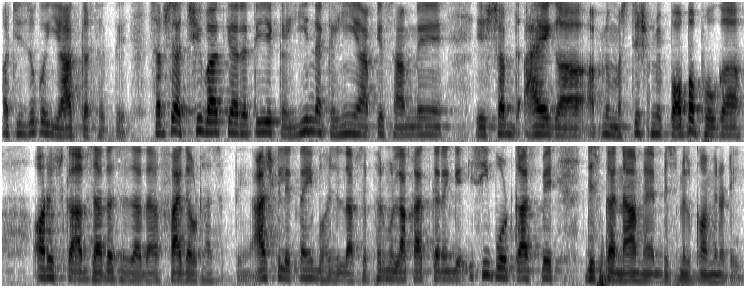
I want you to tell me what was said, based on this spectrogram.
और चीज़ों को याद कर सकते हैं। सबसे अच्छी बात क्या रहती है, कहीं ना कहीं आपके सामने ये शब्द आएगा, अपने मस्तिष्क में पॉपअप होगा और उसका आप ज़्यादा से ज़्यादा फ़ायदा उठा सकते हैं। आज के लिए इतना ही। बहुत जल्द आपसे फिर मुलाकात करेंगे इसी पॉडकास्ट पे, जिसका नाम है बिस्मिल कम्युनिटी।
